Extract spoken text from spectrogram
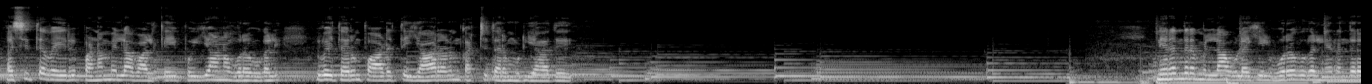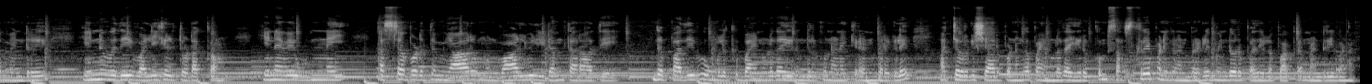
பசித்த வயிறு பணமில்லா வாழ்க்கை பொய்யான உறவுகள் இவை தரும் பாடத்தை யாராலும் கற்றுத்தர முடியாது. நிரந்தரமில்லா உலகில் உறவுகள் நிரந்தரம் என்று எண்ணுவதே வழிகள் தொடக்கம். எனவே உன்னை கஷ்டப்படுத்தும் யாரும் உன் வாழ்வில் இடம் தராதே. இந்த பதிவு உங்களுக்கு பயனுள்ளதாக இருந்திருக்கும்னு நினைக்கிற நண்பர்களே மற்றவர்களுக்கு ஷேர் பண்ணுங்கள் பயனுள்ளதாக இருக்கும். சப்ஸ்கிரைப் பண்ணிக்க நண்பர்களே. மீண்டும் ஒரு பதிவில் பார்க்கலாம். நன்றி வணக்கம்.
